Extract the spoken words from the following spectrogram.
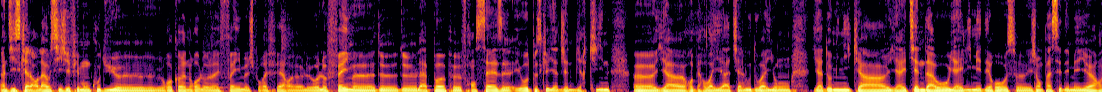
Un disque, alors là aussi j'ai fait mon coup du euh, Rock and Roll Hall of Fame, je pourrais faire euh, le Hall of Fame euh, de, la pop euh, française et autres, parce qu'il y a Jane Birkin, euh, il y a Robert Wyatt, il y a Lou Doyon, il y a Dominica, il y a Étienne Dao, il y a Elie Medeiros, euh, et j'en passe et des meilleurs.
